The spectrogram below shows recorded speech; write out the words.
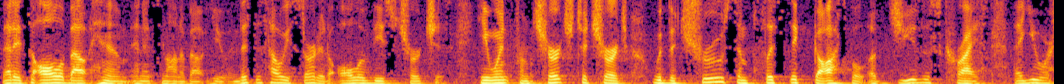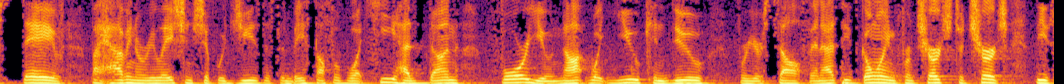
that it's all about him and it's not about you. And this is how he started all of these churches. He went from church to church with the true simplistic gospel of Jesus Christ that you are saved by having a relationship with Jesus and based off of what he has done for you, not what you can do for yourself. And as he's going from church to church, these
